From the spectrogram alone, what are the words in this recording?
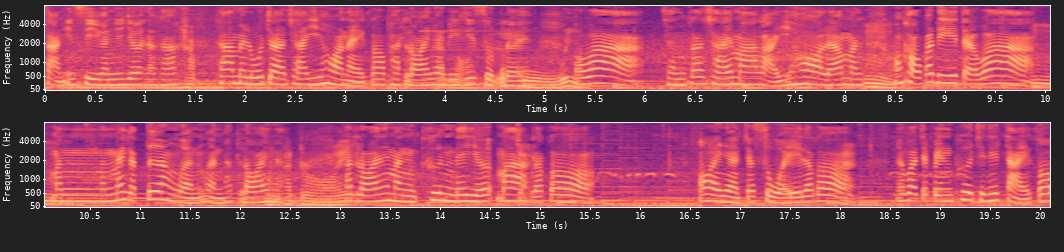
สารอินทรีย์กันเยอะๆนะคะ ครับถ้าไม่รู้จะใช้ยี่ห้อไหนก็พัดร้อยเนี่ยดีที่สุดเลย โอ้โหเพราะว่าฉันก็ใช้มาหลายยี่ห้อแล้วมันอืมของเขาก็ดีแต่ว่าอืม มันมันไม่กระเตื้องเหมือนเหมือนพัดร้อยมันนะ พัดร้อย พัดร้อยนี่มันขึ้นได้เยอะมากจ้ะแล้วก็ อ้อยเนี่ยจะสวยแล้วก็ฮะ ไม่ว่าจะเป็นพืชชนิดไหนก็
